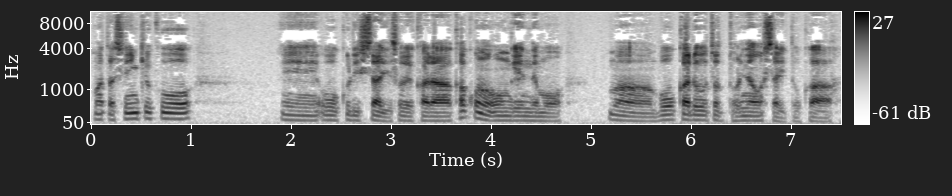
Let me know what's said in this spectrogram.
また新曲をえー、お送りしたり、それから過去の音源でも、まあ、ボーカルをちょっと取り直したりとか、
